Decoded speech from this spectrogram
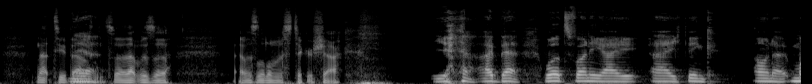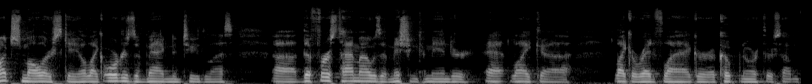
not 2,000. Yeah. So that was a that was a little of a sticker shock. Yeah, I bet. Well, it's funny. I I think on a much smaller scale, like orders of magnitude less. Uh, the first time I was a mission commander at like a, uh, like a red flag or a Cope North or something,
